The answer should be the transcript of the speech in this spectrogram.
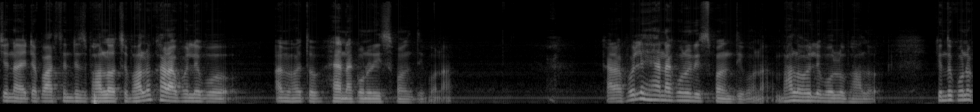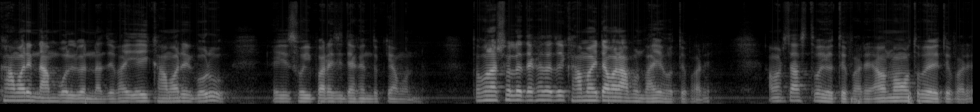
যে, না, এটা পার্সেন্টেজ ভালো আছে, ভালো, খারাপ হলে আমি হয়তো হ্যাঁ না, কোনো রেসপন্স দিব না। খারাপ হলে হ্যাঁ না, কোনো রেসপন্স দিব না। ভালো হলে বলব ভালো। কিন্তু কোনো খামারের নাম বলবেন না যে, ভাই, এই খামারের গরু, এই যে সই পাড়াইছি দেখেন তো কেমন? তখন আসলে দেখা যায় যে খামারিটা আমার আপন ভাই হতে পারে, আমার চাস্তো ভাই হতে পারে, আমার মামাতো ভাই হতে পারে।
